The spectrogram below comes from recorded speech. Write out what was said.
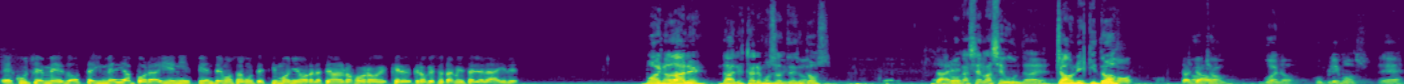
Escúchenme, 12 y media por ahí en ESPN tenemos algún testimonio relacionado al rojo. Creo, que- creo, creo que eso también salió al aire. Bueno, dale, dale, estaremos atentos. Tenemos que hacer la segunda, ¿eh? Chao, Niquito. Chao, Chau, chao. chau. Bueno, cumplimos, ¿eh?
